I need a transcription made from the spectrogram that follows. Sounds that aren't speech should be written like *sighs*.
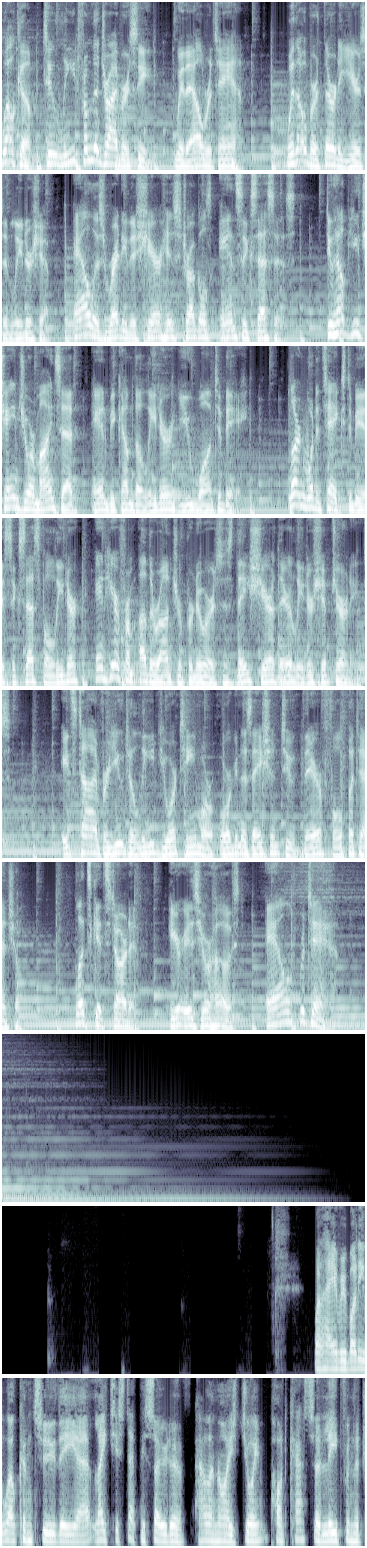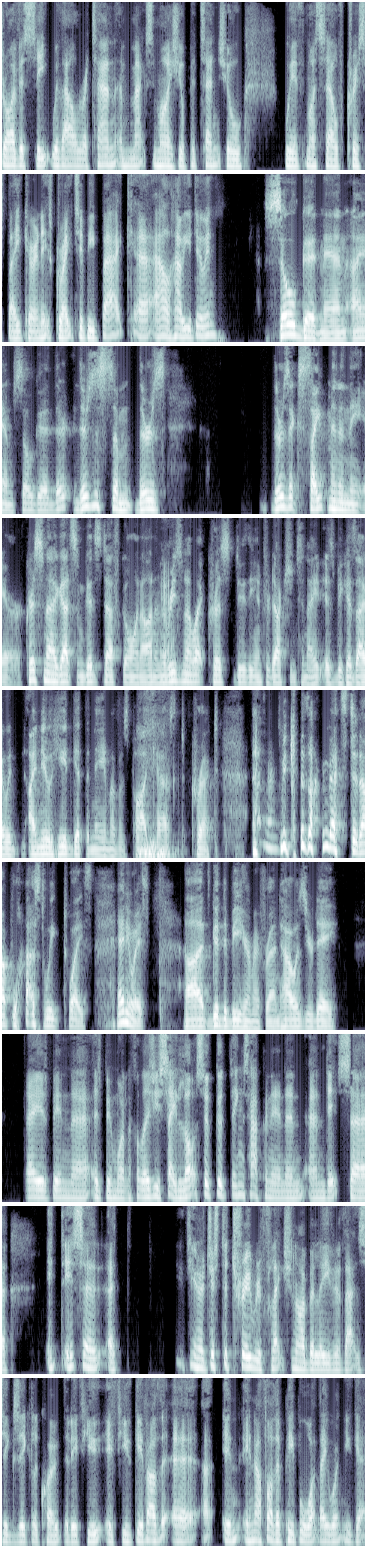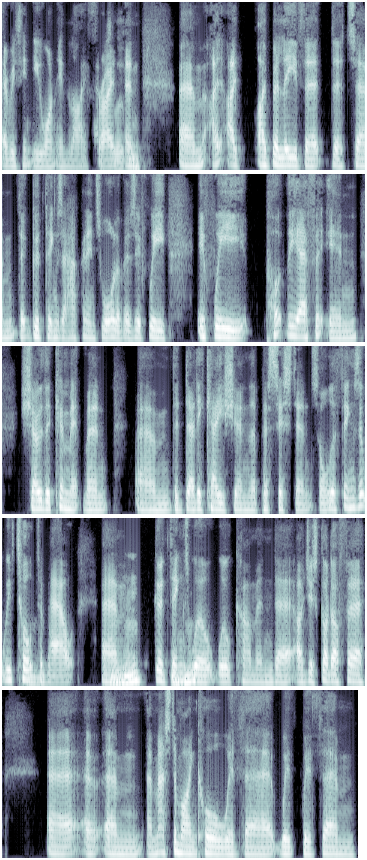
Welcome to Lead from the Driver's Seat with Al Rattan. With over 30 years in leadership, Al is ready to share his struggles and successes to help you change your mindset and become the leader you want to be. Learn what it takes to be a successful leader and hear from other entrepreneurs as they share their leadership journeys. It's time for you to lead your team or organization to their full potential. Let's get started. Here is your host, Al Rattan. Well, hey, everybody. Welcome to the uh, latest episode of Al and I's joint podcast. So, lead from the driver's seat with Al Rattan and maximize your potential with myself, Chris Baker. And it's great to be back. Uh, Al, how are you doing? So good, man. I am so good. There, there's just some, there's, there's excitement in the air. Chris and I got some good stuff going on. And yeah. the reason I let Chris do the introduction tonight is because I would, I knew he'd get the name of his podcast *laughs* correct *laughs* because I messed it up last week twice. Anyways, uh, it's good to be here, my friend. How was your day? Day has been, uh, has been wonderful. As you say, lots of good things happening and, and it's, uh, it, it's a, a you know just a true reflection i believe of that zig ziglar quote that if you if you give other uh, uh, in, enough other people what they want you get everything you want in life Absolutely. right and um, I, I i believe that that um, that good things are happening to all of us if we if we put the effort in show the commitment um, the dedication the persistence all the things that we've talked mm-hmm. about um, mm-hmm. good things mm-hmm. will will come and uh, i just got off a uh, a, um, a, mastermind call with uh, with with um,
